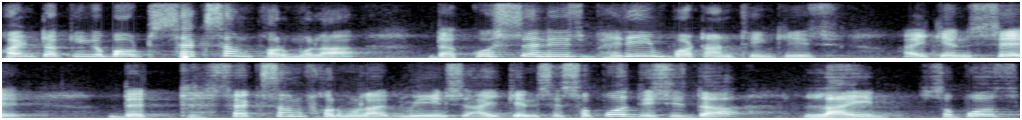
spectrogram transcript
When talking about section formula, the question is very important thing is I can say that section formula means I can say suppose this is the line, suppose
